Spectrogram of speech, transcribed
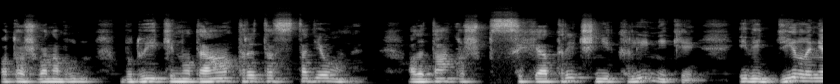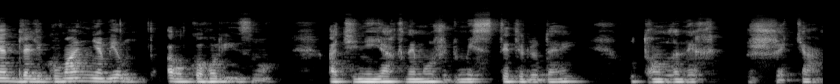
Отож вона будує кінотеатри та стадіони, але також психіатричні клініки і відділення для лікування від алкоголізму, а ті ніяк не можуть вмістити людей, утомлених життям.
